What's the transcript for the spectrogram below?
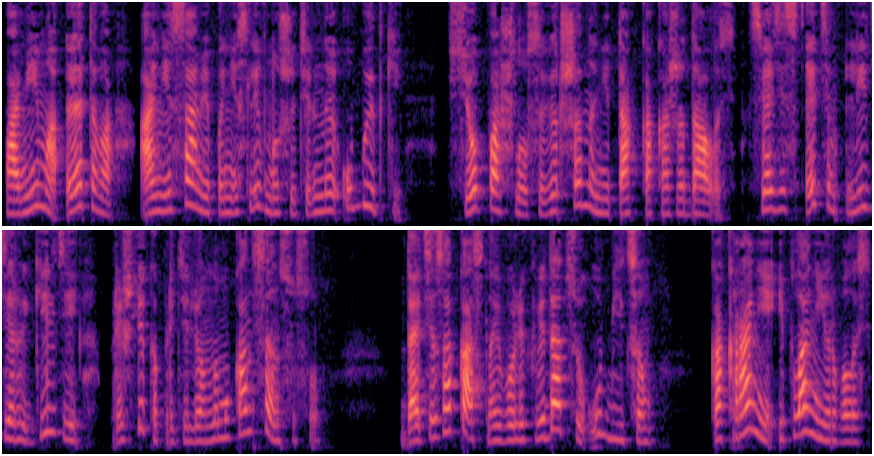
Помимо этого, они сами понесли внушительные убытки. Все пошло совершенно не так, как ожидалось. В связи с этим лидеры гильдии пришли к определенному консенсусу. Дайте заказ на его ликвидацию убийцам, как ранее и планировалось.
